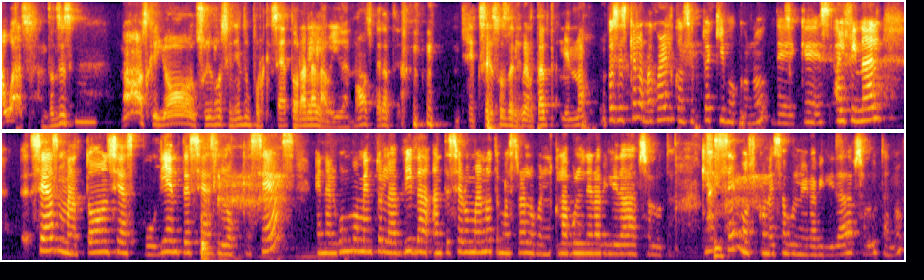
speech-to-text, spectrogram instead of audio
aguas. Entonces, no, es que yo soy resiliente porque sé atorarle a la vida. No, espérate. Excesos de libertad también no. Pues es que a lo mejor el concepto equívoco, ¿no? De que es, al final, seas matón, seas pudiente, seas lo que seas, en algún momento la vida ante ser humano te muestra la vulnerabilidad absoluta. ¿Qué hacemos con esa vulnerabilidad absoluta, no?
